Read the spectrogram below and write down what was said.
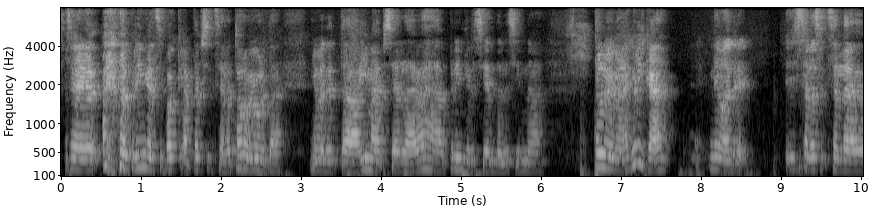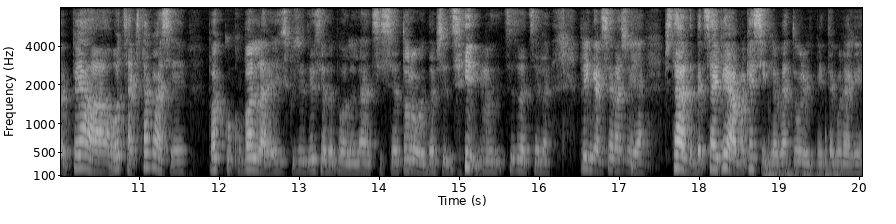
see Pringlesi pakk läheb täpselt selle toru juurde niimoodi, et ta imeb selle ühe Pringlesi endale sinna tolmuimeja külge niimoodi. Sa lased selle pea otsaks tagasi pakk kukub alla ja siis, kui sa teisele poole lähed, siis see toru on täpselt siin niimoodi, et sa saad selle Pringlesi ära süüa. mis tähendab, et sa ei pea oma käsiklaviatuurilt mitte kunagi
